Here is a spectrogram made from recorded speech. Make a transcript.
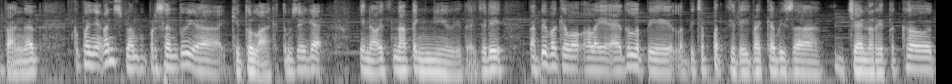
banget. Kebanyakan 90% tuh ya gitulah gitu. Misalnya kayak you know it's nothing new gitu. Jadi tapi pakai lokal AI itu lebih lebih cepat jadi mereka bisa generate the code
